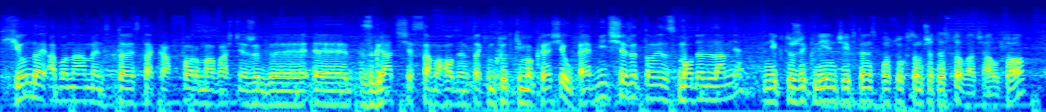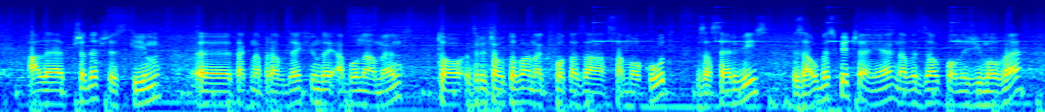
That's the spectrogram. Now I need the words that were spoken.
Hyundai Abonament to jest taka forma właśnie, żeby e, zgrać się z samochodem w takim krótkim okresie, upewnić się, że to jest model dla mnie? Niektórzy klienci w ten sposób chcą przetestować auto, ale przede wszystkim e, tak naprawdę Hyundai Abonament to zryczałtowana kwota za samochód, za serwis, za ubezpieczenie, nawet za opony zimowe, e,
